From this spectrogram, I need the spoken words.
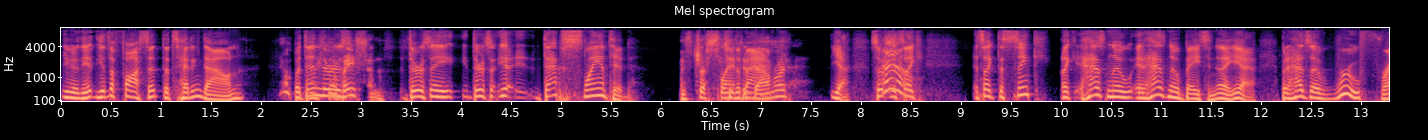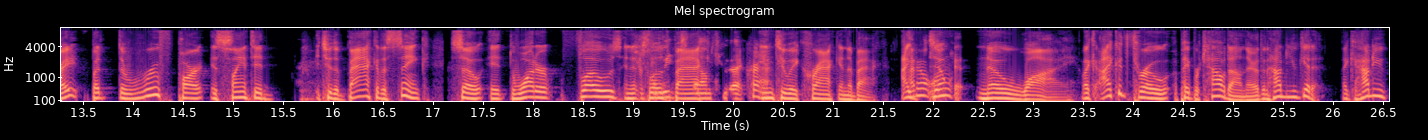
you know, the, the faucet that's heading down. Yep, But then there's no there's- basin. There's a there's a, yeah, that's slanted. It's just slanted downward. Yeah. So it's like it's like the sink like it has no it has no basin. Like, yeah, but it has a roof, right? But the roof part is slanted to the back of the sink, so it the water flows and it Just flows back down through that crack. into a crack in the back. I, I don't like know why. Like I could throw a paper towel down there, then how do you get it? Like how do you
